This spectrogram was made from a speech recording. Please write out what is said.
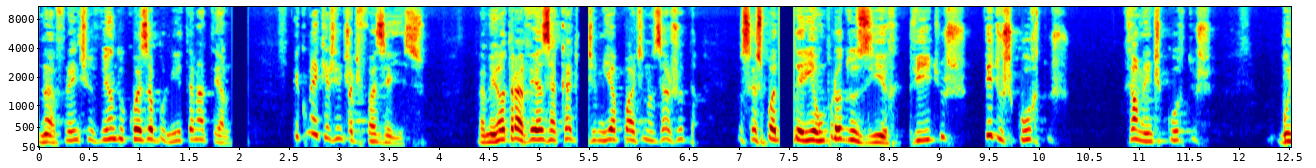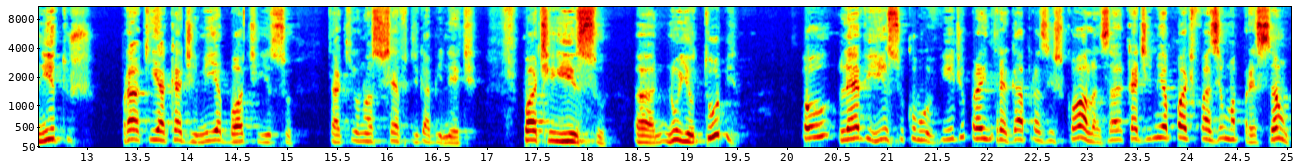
na frente vendo coisa bonita na tela. E como é que a gente pode fazer isso? Também, outra vez, a academia pode nos ajudar. Vocês poderiam produzir vídeos, vídeos curtos, realmente curtos, bonitos, para que a academia bote isso. Está aqui o nosso chefe de gabinete. Bote isso uh, no YouTube ou leve isso como vídeo para entregar para as escolas. A academia pode fazer uma pressão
